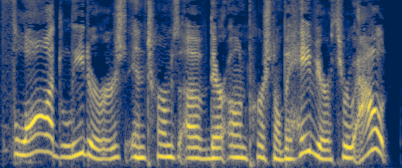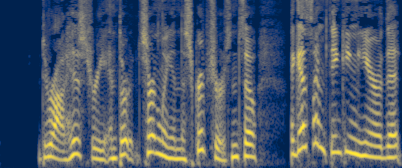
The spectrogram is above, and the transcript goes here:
flawed leaders in terms of their own personal behavior throughout throughout history and th- certainly in the scriptures. And so I guess I'm thinking here that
